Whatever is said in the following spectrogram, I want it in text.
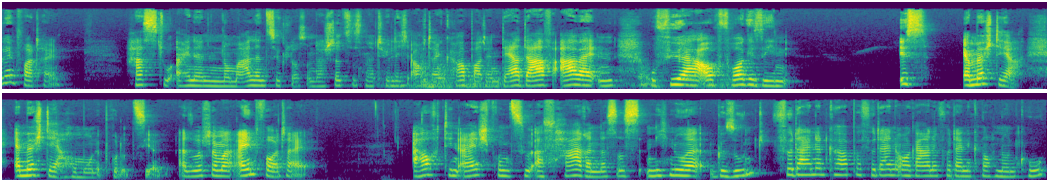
zu den Vorteilen. Hast du einen normalen Zyklus, unterstützt es natürlich auch dein Körper, denn der darf arbeiten, wofür er auch vorgesehen ist. Er möchte ja, er möchte ja Hormone produzieren. Also schon mal ein Vorteil. Auch den Eisprung zu erfahren, das ist nicht nur gesund für deinen Körper, für deine Organe, für deine Knochen und Co.,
